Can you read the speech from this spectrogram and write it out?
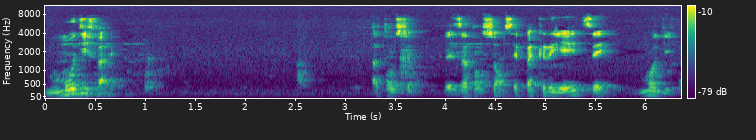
Modify. Attention, les attentions, c'est pas Create, c'est Modify.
